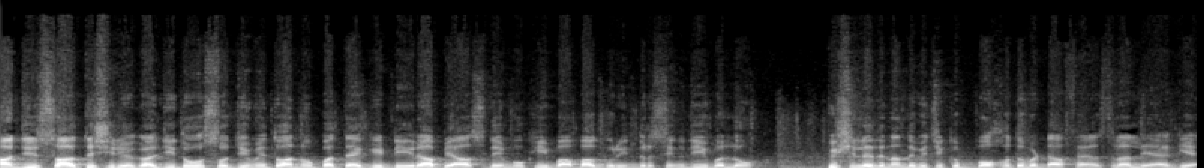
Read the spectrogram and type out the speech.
ਹਾਂਜੀ, ਸਤਿ ਸ਼੍ਰੀ ਅਕਾਲ ਜੀ। ਦੋਸਤੋ, ਜਿਵੇਂ ਤੁਹਾਨੂੰ ਪਤਾ ਹੈ ਕਿ ਡੇਰਾ ਬਿਆਸ ਦੇ ਮੁਖੀ ਬਾਬਾ ਗੁਰਿੰਦਰ ਸਿੰਘ ਜੀ ਵੱਲੋਂ ਪਿਛਲੇ ਦਿਨਾਂ ਦੇ ਵਿੱਚ ਇੱਕ ਬਹੁਤ ਵੱਡਾ ਫੈਸਲਾ ਲਿਆ ਗਿਆ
